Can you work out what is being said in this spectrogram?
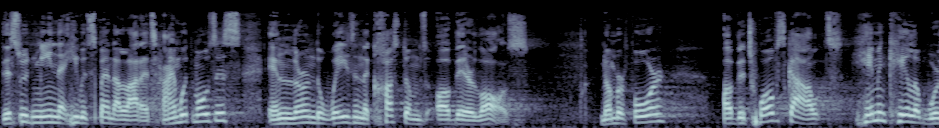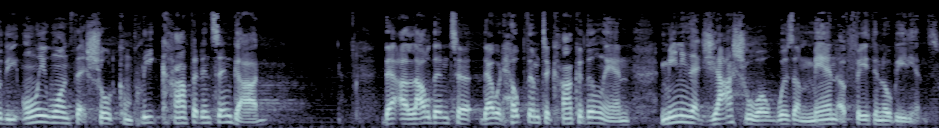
This would mean that he would spend a lot of time with Moses and learn the ways and the customs of their laws. Number four, of the 12 scouts, him and Caleb were the only ones that showed complete confidence in God that allowed them to, that would help them to conquer the land, meaning that Joshua was a man of faith and obedience.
